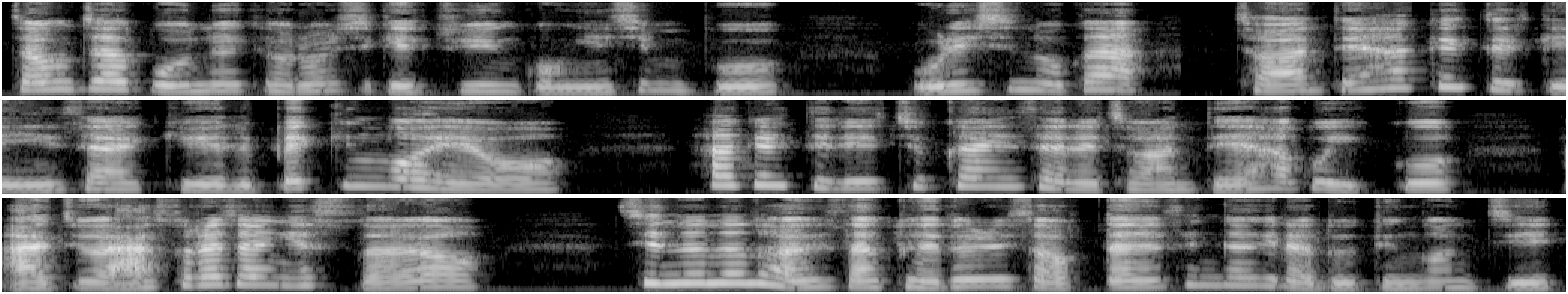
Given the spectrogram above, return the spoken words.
정작 오늘 결혼식의 주인공인 신부, 우리 신우가 저한테 하객들께 인사할 기회를 뺏긴 거예요. 하객들이 축하 인사를 저한테 하고 있고 아주 아수라장이었어요. 신우는 더 이상 되돌릴 수 없다는 생각이라도 든 건지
